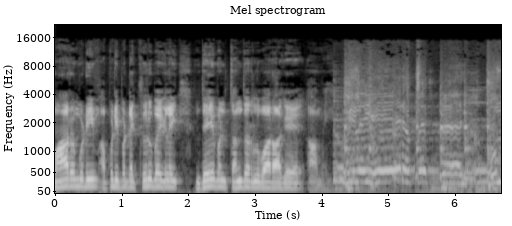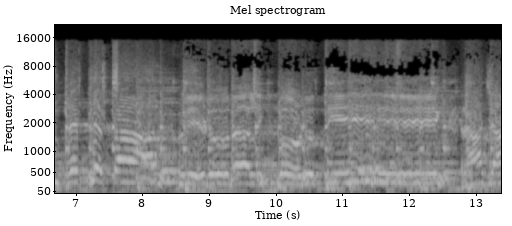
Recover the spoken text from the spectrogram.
மாற முடியும். அப்படிப்பட்ட கிருபைகளை தேவன் தந்தருள்வாராக. ஆமை राजा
